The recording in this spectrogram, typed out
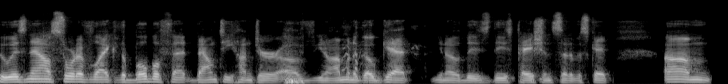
who is now sort of like the Boba Fett bounty hunter of you know I'm going to go get you know these these patients that have escaped. Um,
